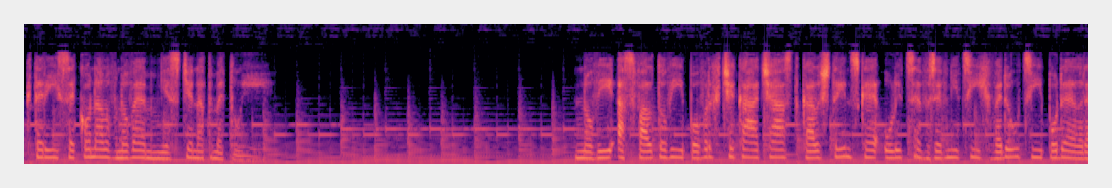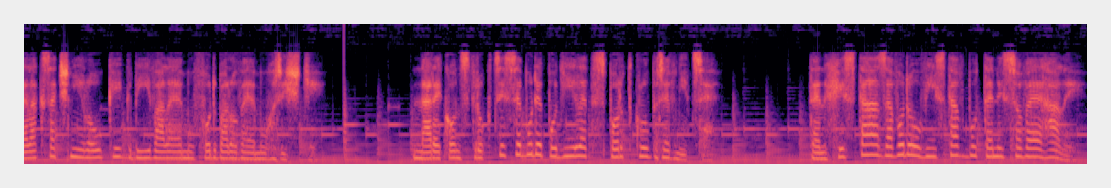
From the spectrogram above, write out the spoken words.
který se konal v Novém městě nad Metují. Nový asfaltový povrch čeká část Kalštejnské ulice v Řevnicích vedoucí podél relaxační louky k bývalému fotbalovému hřišti. Na rekonstrukci se bude podílet Sportklub Řevnice. Ten chystá za vodou výstavbu tenisové haly.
